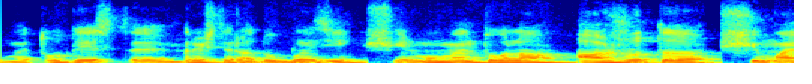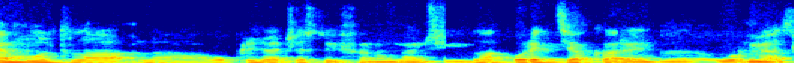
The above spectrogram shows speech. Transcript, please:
O metodă este creșterea dobânzii și în momentul ăla ajută și mai mult la, la oprirea acestui fenomen și la corecția care urmează.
